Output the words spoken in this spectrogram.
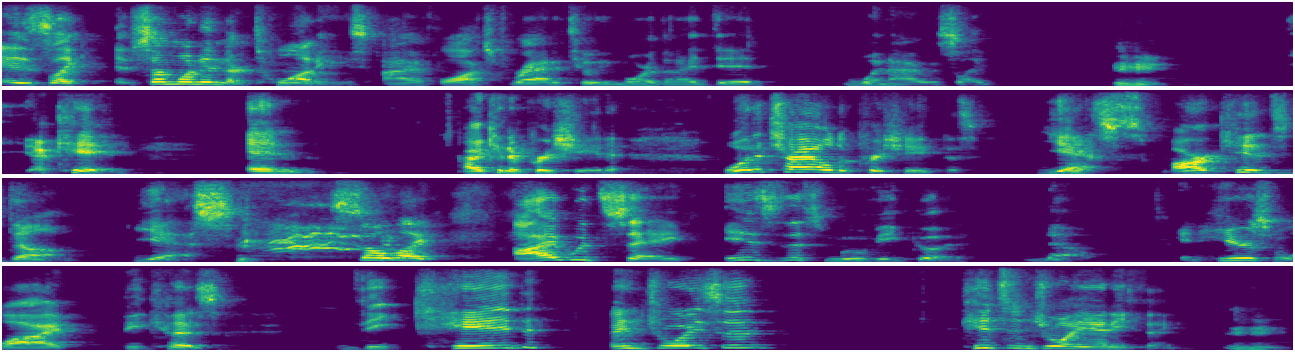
as like someone in their twenties, I've watched Ratatouille more than I did when I was like Mhm. a kid, and I can appreciate it. Would a child appreciate this? Yes. Are kids dumb? Yes. so like I would say, is this movie good? No. And here's why. Because the kid enjoys it. Kids enjoy anything. Mhm.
